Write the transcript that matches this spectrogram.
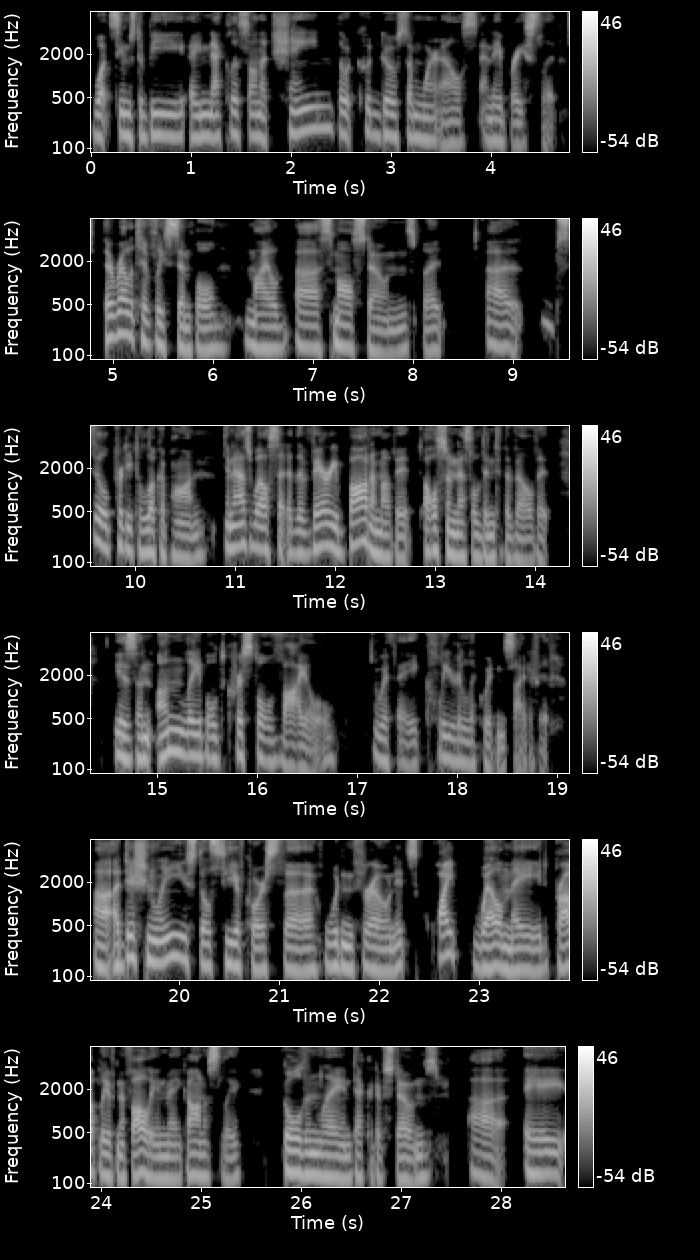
what seems to be a necklace on a chain, though it could go somewhere else, and a bracelet. They're relatively simple, mild, uh, small stones, but uh, still pretty to look upon. And as well set at the very bottom of it, also nestled into the velvet, is an unlabeled crystal vial with a clear liquid inside of it. Uh, additionally, you still see, of course, the wooden throne. It's quite well made, probably of Nephalian make, honestly. Golden lay and decorative stones. Uh, a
